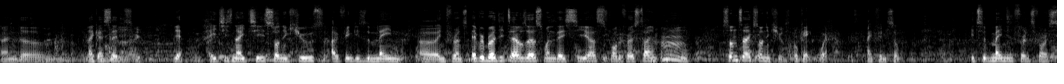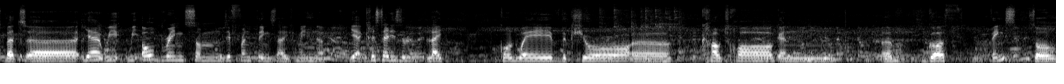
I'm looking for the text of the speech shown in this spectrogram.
and, um like I said, yeah, 80s, 90s, Sonic Youth, I think is the main uh, influence. Everybody tells us when they see us for the first time, hmm, sounds like Sonic Youth. Okay, well, I think so it's a main influence for us. But uh, yeah, we, we all bring some different things. I mean, uh, yeah, Christelle is uh, like Cold Wave, The Cure, uh, Krautrock, and uh, goth things. So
